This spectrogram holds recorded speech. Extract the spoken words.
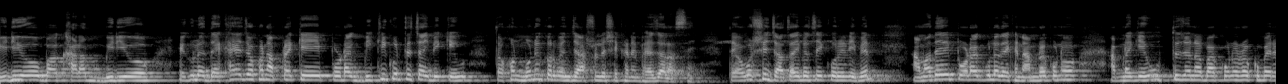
ভিডিও বা খারাপ ভিডিও এগুলো দেখায়, যখন আপনাকে প্রোডাক্ট বিক্রি করতে চাইবে কেউ, তখন মনে করবেন যে আসলে সেখানে ভেজাল আছে। তাই অবশ্যই যাচাই বাছাই করে নেবেন। আমাদের এই প্রোডাক্টগুলো দেখেন, আমরা কোনো, আপনাকে উত্তেজনা বা কোনো রকমের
